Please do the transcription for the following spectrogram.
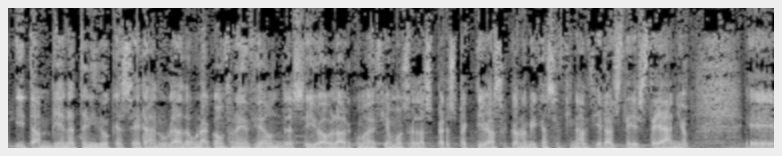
y también ha tenido que ser anulada una conferencia donde se iba a hablar, como decíamos, de las perspectivas económicas y financieras de este año. Eh,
